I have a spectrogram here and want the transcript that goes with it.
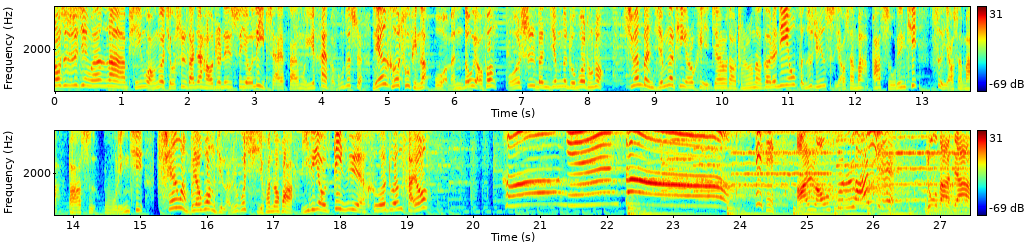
槽时事新闻，辣评网络糗事。大家好，这里是由荔枝 FM 与 Hype 工作室联合出品的《我们都要疯》，我是本节目的主播虫虫。喜欢本节目的听友可以加入到虫虫的个人听友粉丝群四幺三八八四五零七四幺三八八四五零七，千万不要忘记了，如果喜欢的话，一定要订阅和转采哦。猴年到，嘿嘿，俺老孙来也！祝大家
